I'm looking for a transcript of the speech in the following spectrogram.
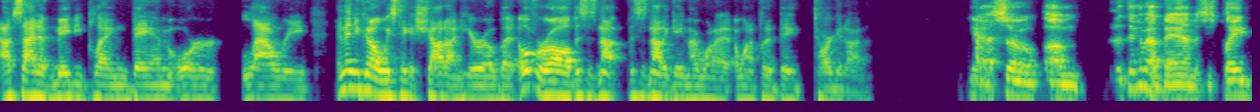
outside of maybe playing Bam or Lowry, and then you could always take a shot on Herro. But overall, this is not this is not a game I want to I want to put a big target on. Yeah. So um, the thing about Bam is he's played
